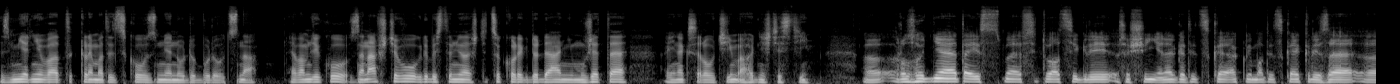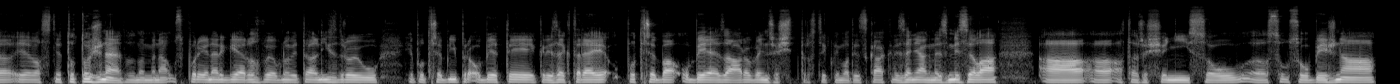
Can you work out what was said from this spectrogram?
zmírňovat klimatickou změnu do budoucna. Já vám děkuji za návštěvu, kdybyste měli ještě cokoliv dodání, můžete a jinak se loučím a hodně štěstí. Eh, rozhodně tady jsme v situaci, kdy řešení energetické a klimatické krize eh, je vlastně totožné, to znamená úspory energie a rozvoj obnovitelných zdrojů je potřebný pro obě ty krize, které je potřeba obě zároveň řešit. Prostě klimatická krize nějak nezmizela a, a, a ta řešení jsou, eh, jsou souběžná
